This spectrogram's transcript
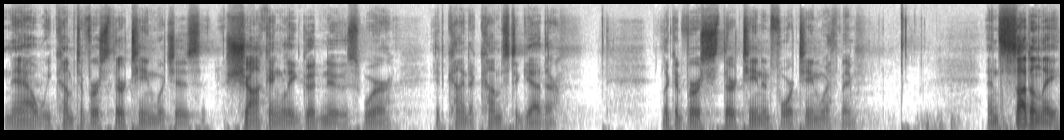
now we come to verse 13, which is shockingly good news, where it kind of comes together. Look at verse 13 and 14 with me. And suddenly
